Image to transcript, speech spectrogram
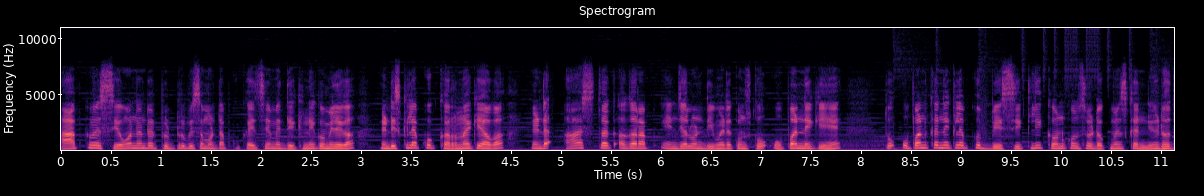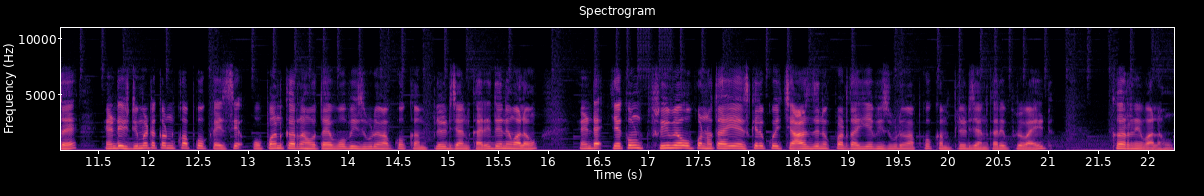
आपके में seven hundred fifty rupees amount आपको कैसे में देखने को मिलेगा? एंड इसके लिए आपको करना क्या होगा? एंड आज तक अगर आप एंजल वन डीमेट अकाउंट्स को ओपन नहीं किए हैं तो ओपन करने के लिए आपको बेसिकली कौन कौन से डॉक्यूमेंट्स का नीड होता है? एंड इस डीमेट अकाउंट को आपको कैसे ओपन करना होता है वो भी इस वीडियो में आपको कंप्लीट जानकारी देने वाला हूँ। एंड ये अकाउंट फ्री में ओपन होता है या इसके लिए कोई चार्ज देना पड़ता है ये भी इस वीडियो में आपको कंप्लीट जानकारी प्रोवाइड करने वाला हूँ।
